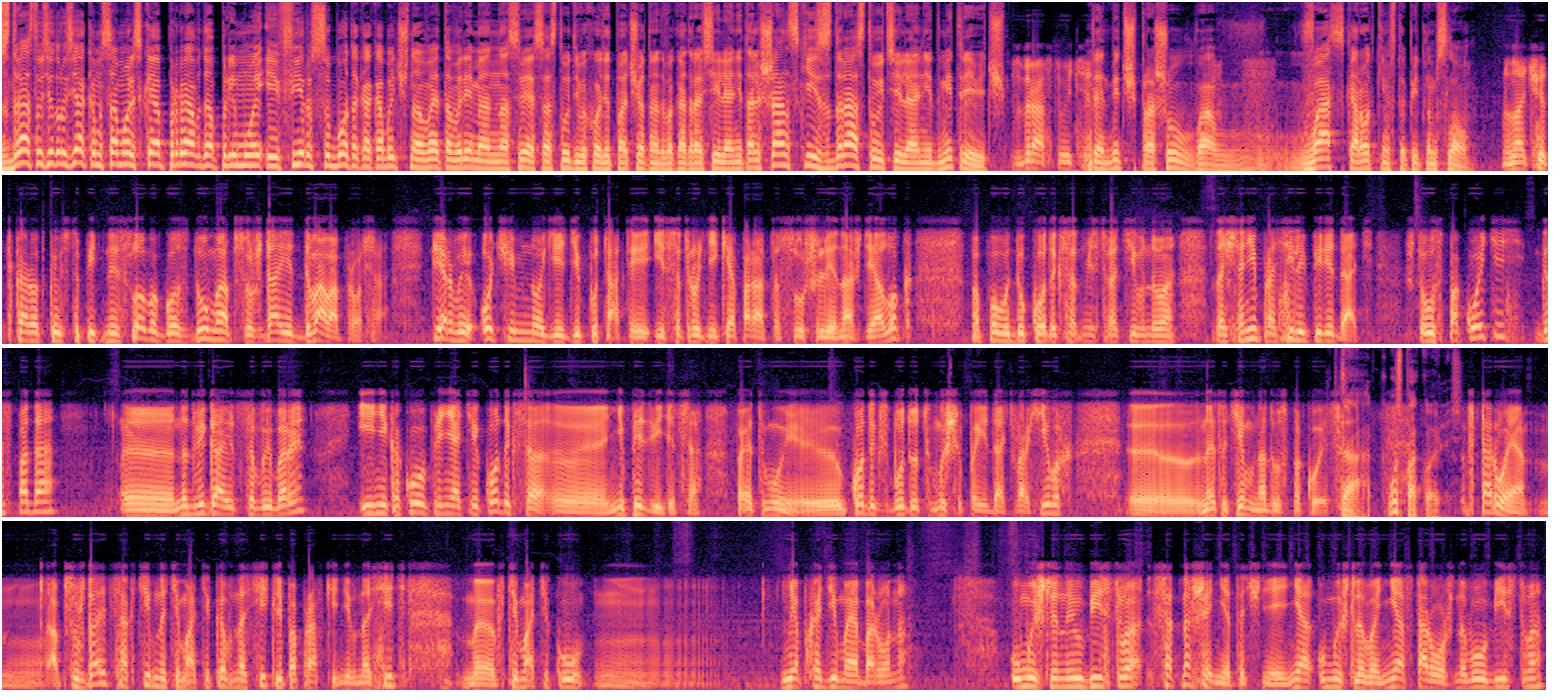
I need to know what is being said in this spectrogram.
Здравствуйте, друзья! Комсомольская правда. Прямой эфир. Суббота, как обычно, в это время на связь со студией выходит почетный адвокат России Леонид Альшанский. Здравствуйте, Леонид Дмитриевич. Здравствуйте. Леонид Дмитриевич, прошу вас коротким вступительным словом. Значит, короткое вступительное слово. Госдума обсуждает два вопроса. Первый. Очень многие депутаты и сотрудники аппарата слушали наш диалог по поводу кодекса административного. Значит, они просили передать что успокойтесь, господа, э, надвигаются выборы, и никакого принятия кодекса э, не предвидится. Поэтому э, кодекс будут мыши поедать в архивах. Э, на эту тему надо успокоиться. Так, успокоились. Второе. Обсуждается активно тематика, вносить ли поправки, не вносить э, в тематику э, необходимая оборона – умышленное убийство, соотношение, точнее, не умышленного, неосторожного убийства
